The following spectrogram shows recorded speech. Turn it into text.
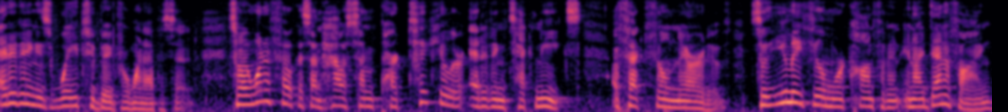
editing is way too big for one episode. So I want to focus on how some particular editing techniques affect film narrative so that you may feel more confident in identifying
